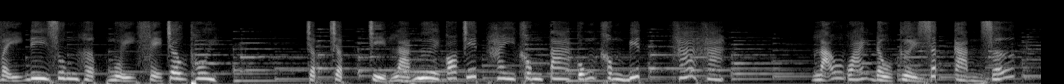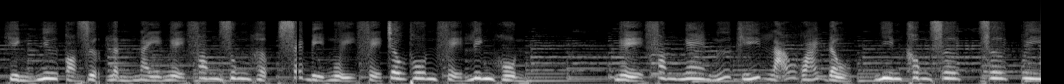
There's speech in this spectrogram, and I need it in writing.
vậy đi dung hợp ngụy phệ châu thôi. Chập chập chỉ là ngươi có chết hay không ta cũng không biết, ha ha. Lão quái đầu cười rất càn rỡ Hình như cỏ dược lần này nghệ phong dung hợp sẽ bị ngụy phệ châu thôn phệ linh hồn. Nghệ phong nghe ngữ khí lão quái đầu Nhìn không sơ, sơ quy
